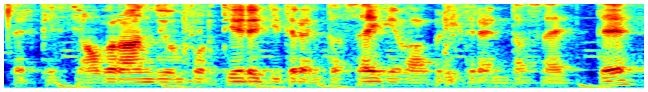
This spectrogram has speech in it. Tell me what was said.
perché stiamo parlando di un portiere di 36 che va per i 37.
